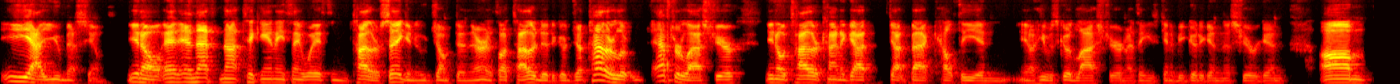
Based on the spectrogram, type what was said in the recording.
Yeah, you miss him. You know, and, and that's not taking anything away from Tyler Seguin, who jumped in there. And I thought Tyler did a good job. Tyler, after last year, you know, Tyler kind of got got back healthy, and you know he was good last year, and I think he's going to be good again this year again. Um,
